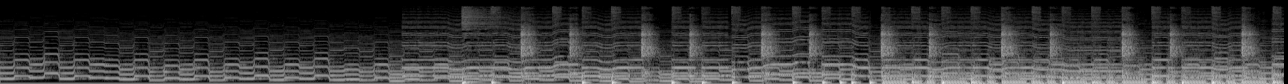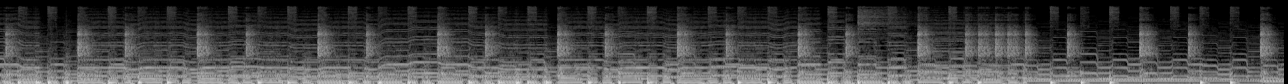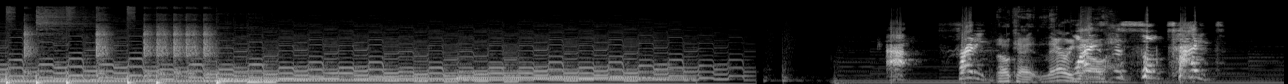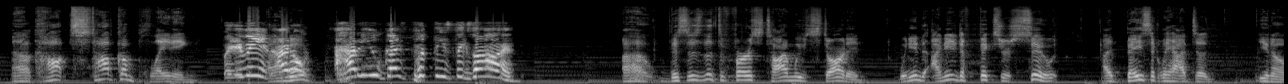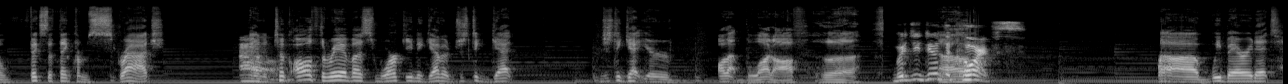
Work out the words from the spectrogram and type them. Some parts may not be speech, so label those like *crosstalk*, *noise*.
Ah, Okay, there we why go. Why is this so tight? Uh, com- stop complaining. What do you mean? I I know- don't. How do you guys put these things on? Uh, this is the, the first time we've started. We need. I needed to fix your suit. I basically had to, you know, fix the thing from scratch, and Oh. it took all three of us working together just to get, just to get your all that blood off. Ugh. What did you do with the Uh, corpse? Uh, we buried it.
